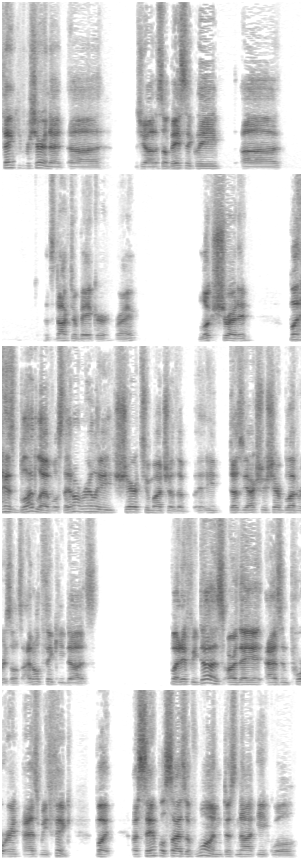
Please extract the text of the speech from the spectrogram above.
thank you for sharing that, uh, Gianna. So basically, uh, it's Dr. Baker, right? Looks shredded, but his blood levels, they don't really share too much of the. He does he actually share blood results? I don't think he does. But if he does, are they as important as we think? But a sample size of one does not equal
